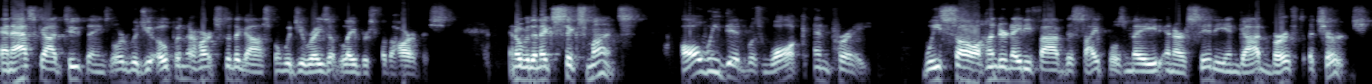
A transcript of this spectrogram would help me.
and ask God two things Lord, would you open their hearts to the gospel? Would you raise up laborers for the harvest? And over the next six months, all we did was walk and pray. We saw 185 disciples made in our city, and God birthed a church.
